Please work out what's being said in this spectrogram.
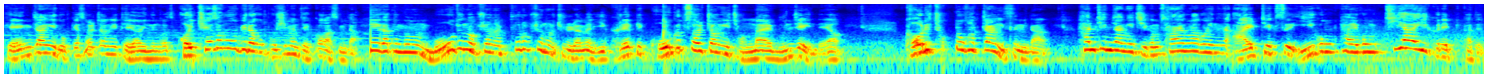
굉장히 높게 설정이 되어 있는 것 거의 최상업이라고 보시면 될 것 같습니다. 이 같은 경우는 모든 옵션을 풀옵션으로 주려면 이 그래픽 고급 설정이 정말 문제인데요. 거리 촉도 확장이 있습니다. 한 팀장이 지금 사용하고 있는 RTX 2080 Ti 그래픽 카드,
